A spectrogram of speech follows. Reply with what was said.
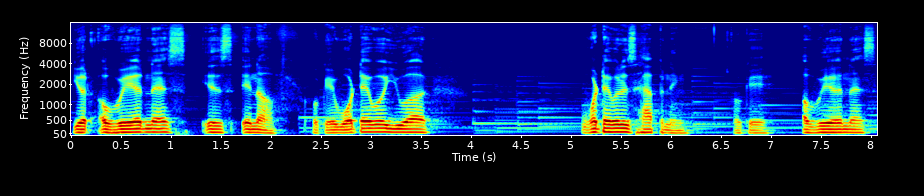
Your awareness is enough. Okay, whatever you are, whatever is happening, okay, awareness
